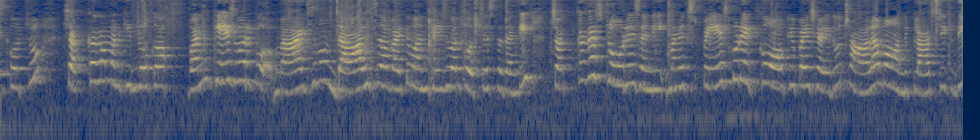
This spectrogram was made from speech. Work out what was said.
చేసుకోవచ్చు. చక్కగా మనకి ఇందులో ఒక వన్ కేజీ వరకు మాక్సిమం దాల్స్ అవైతే వన్ కేజీ వరకు వచ్చేస్తుందండి. చక్కగా స్టోరేజ్ అండి. మనకి స్పేస్ కూడా ఎక్కువ ఆక్యుపై చేయదు. చాలా బాగుంది ప్లాస్టిక్ ది.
